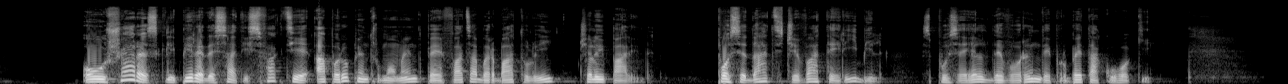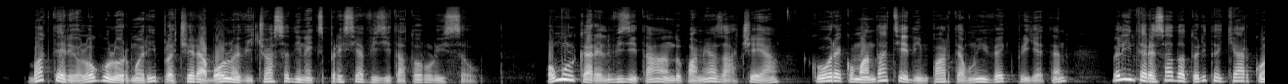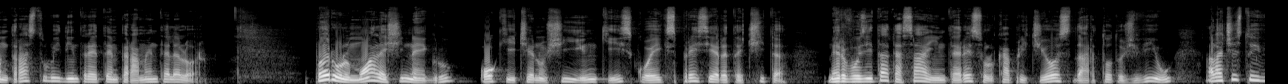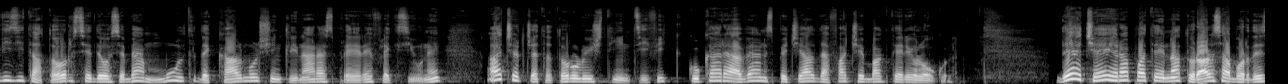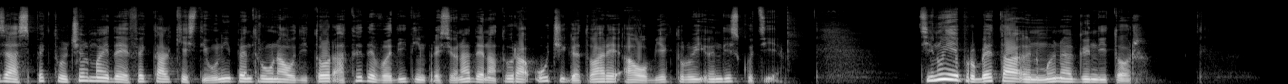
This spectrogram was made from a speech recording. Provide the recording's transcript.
O ușoară sclipire de satisfacție a apărut pentru moment pe fața bărbatului celui palid. Posedați ceva teribil, spuse el devorând de probeta cu ochii. Bacteriologul urmări plăcerea bolnăvicioasă din expresia vizitatorului său. Omul care îl vizita în după amiaza aceea, cu o recomandație din partea unui vechi prieten, îl interesa datorită chiar contrastului dintre temperamentele lor. Părul moale și negru, ochii cenușii închis cu o expresie rătăcită, nervozitatea sa, interesul capricios, dar totuși viu, al acestui vizitator se deosebea mult de calmul și înclinarea spre reflexiune a cercetătorului științific cu care avea în special de-a face bacteriologul. De aceea era poate natural să abordeze aspectul cel mai de efect al chestiunii pentru un auditor atât de vădit impresionat de natura ucigătoare a obiectului în discuție. Ținuie probeta în mână gânditor.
